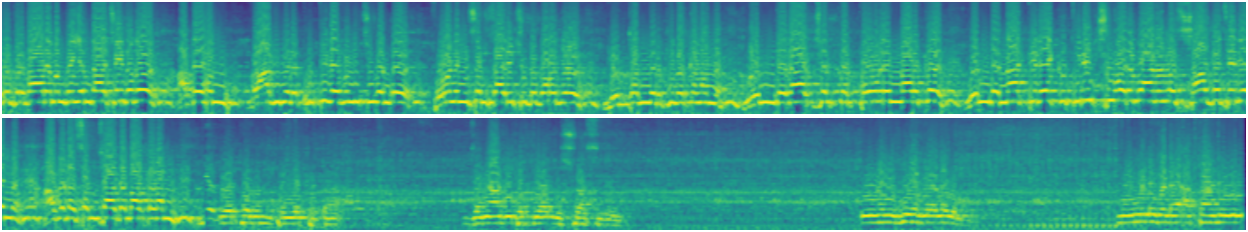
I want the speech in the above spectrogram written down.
ഒരു പ്രധാനമന്ത്രി എന്താ ചെയ്തത്? അദ്ദേഹം വ്ളാദിമിർ കുട്ടിനെ വിളിച്ചുകൊണ്ട് ഫോണിൽ സംസാരിച്ചിട്ട് പറഞ്ഞു യുദ്ധം നിർത്തിവെക്കണം. എന്റെ രാജ്യത്തെ പൗരന്മാർക്ക് എന്റെ നാട്ടിലേക്ക് തിരിച്ചു വരുവാനുള്ള സാഹചര്യം അവിടെ സംജാതമാക്കണം. ഏറ്റവും പ്രിയപ്പെട്ട ജനാധിപത്യ വിശ്വാസികൾ ഈ വൈകിയ വേളയിൽ ഞങ്ങളിവിടെ അത്താണിയിൽ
